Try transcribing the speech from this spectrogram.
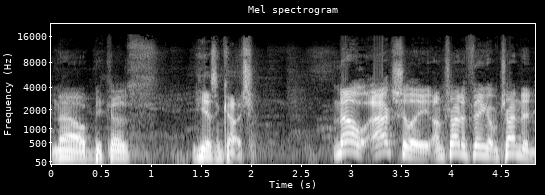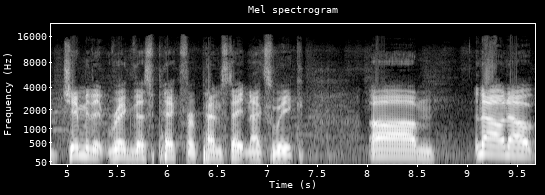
No, because He doesn't coach. no, actually, I'm trying to think. I'm trying to Jimmy the rig this pick for Penn State next week. Um, no, no,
